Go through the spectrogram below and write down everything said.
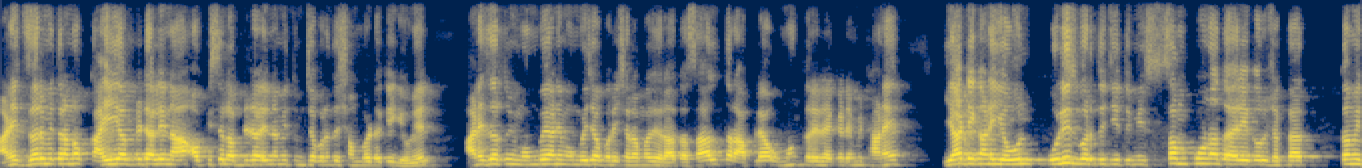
आणि जर मित्रांनो काही अपडेट आली ना ऑफिशियल अपडेट आली ना मी तुमच्यापर्यंत शंभर टक्के घेऊन येईल. आणि जर तुम्ही मुंबई आणि मुंबईच्या परिसरामध्ये राहत असाल तर आपल्या उमंग करिअर अकॅडमी ठाणे या ठिकाणी येऊन पोलीस भरतीची तुम्ही संपूर्ण तयारी करू शकतात कमीत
